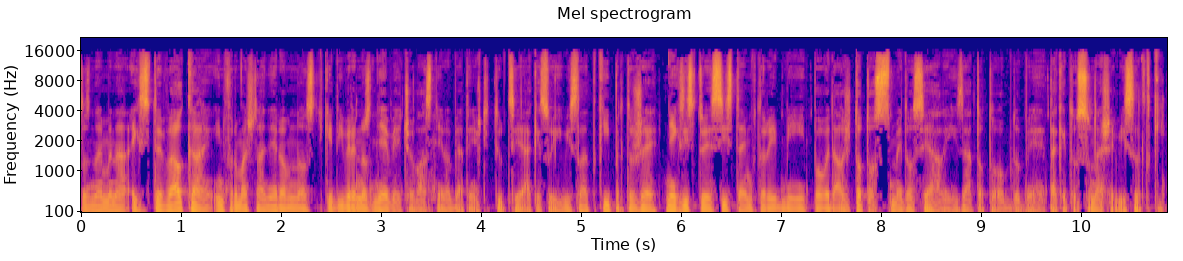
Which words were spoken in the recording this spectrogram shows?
To znamená, existuje veľká informačná nerovnosť, kedy verejnosť nevie, čo vlastne robia tie inštitúcie, aké sú ich výsledky, pretože neexistuje systém, ktorý by povedal, že toto sme dosiahli za toto obdobie, takéto sú naše výsledky.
